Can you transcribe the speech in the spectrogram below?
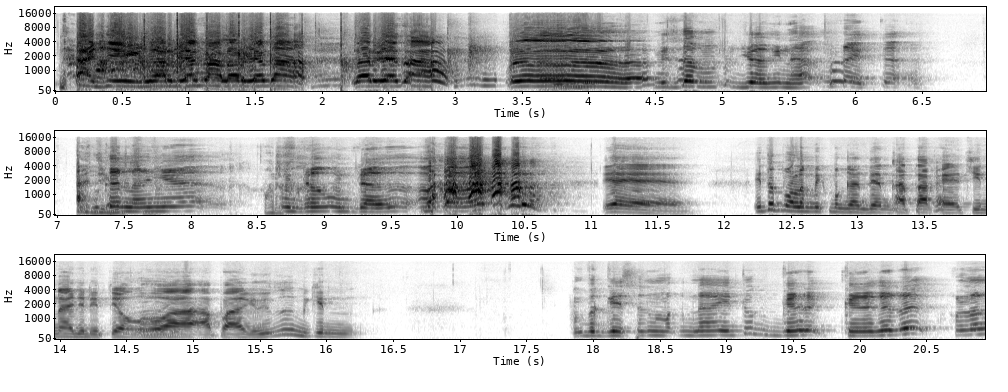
Anjing, luar biasa, luar biasa, luar biasa. Bisa memperjuangin hak mereka. Bukan hanya undang-undang apa-apa. Iya, iya, iya. Itu polemik penggantian kata kayak Cina jadi Tionghoa apa gitu itu bikin bergeser makna itu gara- gara-gara orang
